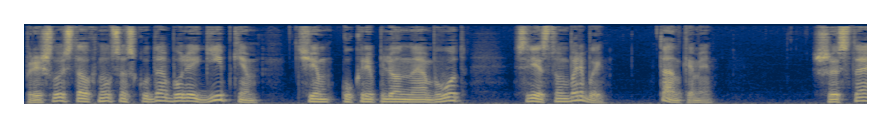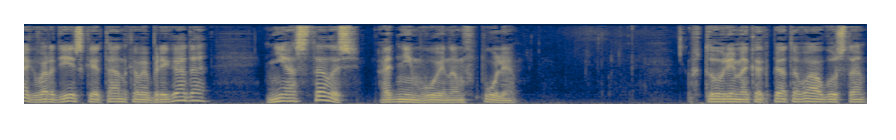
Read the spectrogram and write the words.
пришлось столкнуться с куда более гибким, чем укрепленный обвод, средством борьбы — танками. Шестая гвардейская танковая бригада не осталась одним воином в поле. В то время как 5 августа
